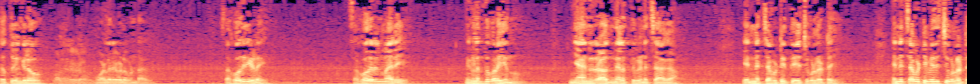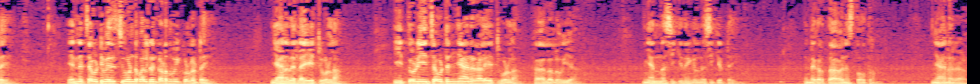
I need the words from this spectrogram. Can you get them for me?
ചത്തുവെങ്കിലോ? വളരെ വിളവുണ്ടാകും. സഹോദരികളെ സഹോദരന്മാരെ നിങ്ങൾ എന്തു പറയുന്നു? ഞാൻ ഒരാൾ നിലത്ത് വീണ് ചാകാം എന്നെ ചവിട്ടി തേച്ചു കൊള്ളട്ടെ എന്നെ ചവിട്ടി മെതിച്ചു കൊള്ളട്ടെ എന്നെ ചവിട്ടി മെതിച്ചുകൊണ്ട് പലരും കടന്നുപോയിക്കൊള്ളട്ടെ. ഞാനതെല്ലാം ഏറ്റുകൊള്ളാം. ഈ തൊഴിയും ചവിട്ടും ഞാൻ ഒരാൾ ഏറ്റുകൊള്ളാം. ഹലലൂയ ഞാൻ നശിക്കുന്നെങ്കിൽ നശിക്കട്ടെ. എന്റെ കർത്താവിന് സ്തോത്രം. ഞാനൊരാൾ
